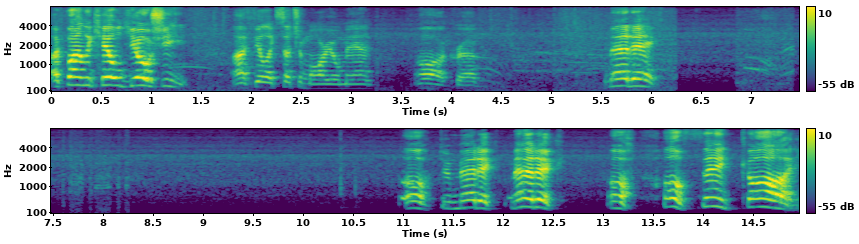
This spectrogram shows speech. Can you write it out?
I finally killed Yoshi! I feel like such a Mario man. Oh crap. Medic! Oh, dude, medic! Medic! Oh, oh, thank God!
